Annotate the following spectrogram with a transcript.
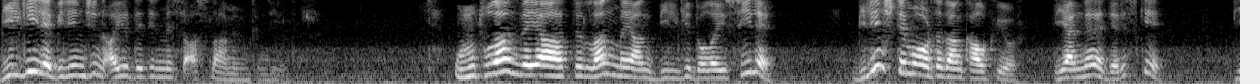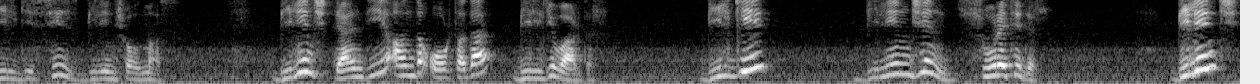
Bilgi ile bilincin ayırt edilmesi asla mümkün değildir. Unutulan veya hatırlanmayan bilgi dolayısıyla bilinç de mi ortadan kalkıyor diyenlere deriz ki bilgisiz bilinç olmaz. Bilinç dendiği anda ortada bilgi vardır. Bilgi bilincin suretidir. Bilinç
